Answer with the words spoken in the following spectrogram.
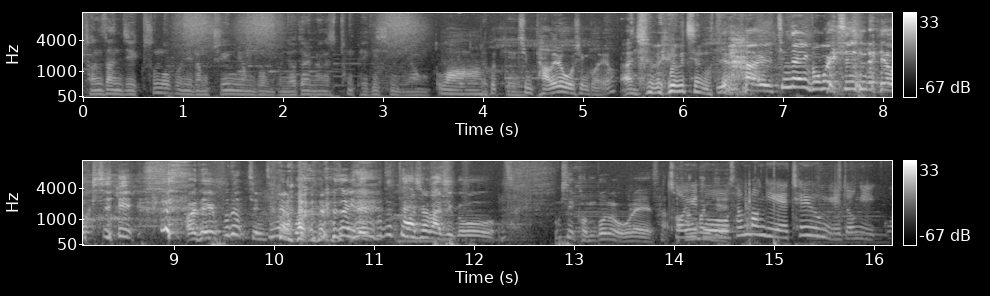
전산직 20분이랑 주임연구원 분 8명에서 총 120명 와, 그거 이렇게. 지금 다 외워오신 거예요? 아니 외우진 못해요. 야, 팀장님 보고 계시는데 역시 아, 되게 뿌듯 지금 팀장님 뭐, 표정이 되게 뿌듯해 하셔가지고 혹시 건보는 올해 사, 저희도 상반기에 상반기에 채용 예정이 있고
